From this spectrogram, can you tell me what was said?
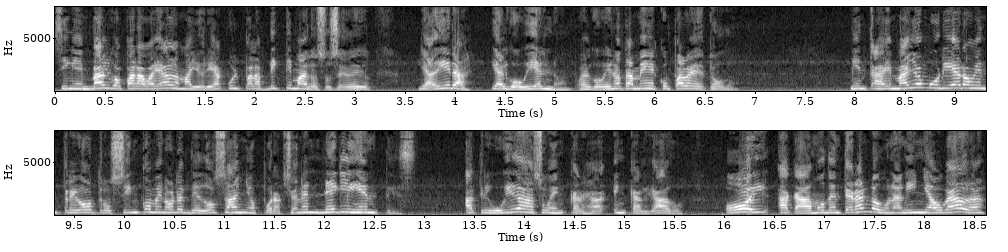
sin embargo, para bailar, la mayoría culpa a las víctimas de lo sucedido. Yadira y al gobierno. El gobierno también es culpable de todo. Mientras en mayo murieron, entre otros, cinco menores de dos años por acciones negligentes atribuidas a sus encargados. Hoy acabamos de enterarnos de una niña ahogada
